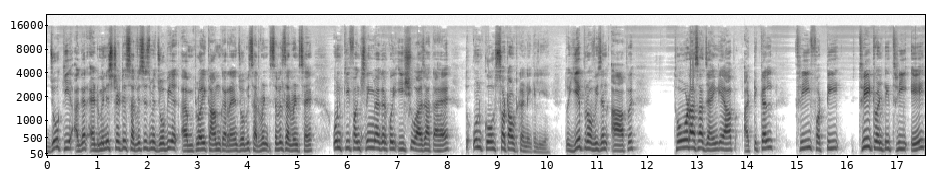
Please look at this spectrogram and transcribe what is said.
जो कि अगर एडमिनिस्ट्रेटिव सर्विसेज़ में जो भी एम्प्लॉय काम कर रहे हैं, जो भी सर्वेंट सिविल सर्वेंट्स हैं, उनकी फंक्शनिंग में अगर कोई इशू आ जाता है तो उनको सॉर्ट आउट करने के लिए। तो ये प्रोविज़न आप थोड़ा सा जाएँगे आप आर्टिकल 340 323 ए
